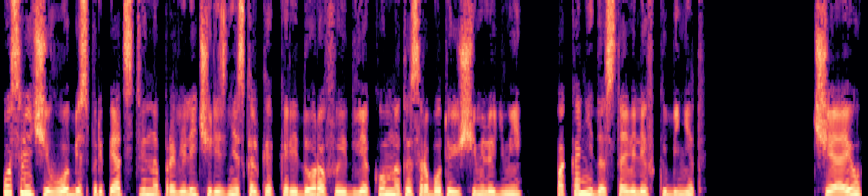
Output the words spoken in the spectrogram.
После чего беспрепятственно провели через несколько коридоров и две комнаты с работающими людьми, пока не доставили в кабинет. «Чаю?»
